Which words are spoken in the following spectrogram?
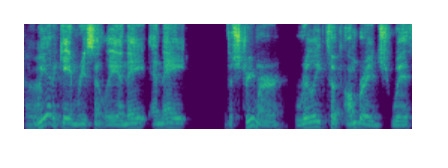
we had a game recently and they and they the streamer really took umbrage with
